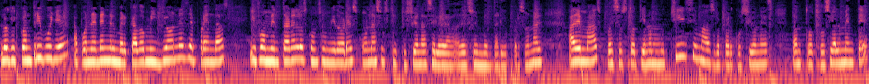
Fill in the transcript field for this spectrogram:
lo que contribuye a poner en el mercado millones de prendas y fomentar en los consumidores una sustitución acelerada de su inventario personal. Además, pues esto tiene muchísimas repercusiones tanto socialmente,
